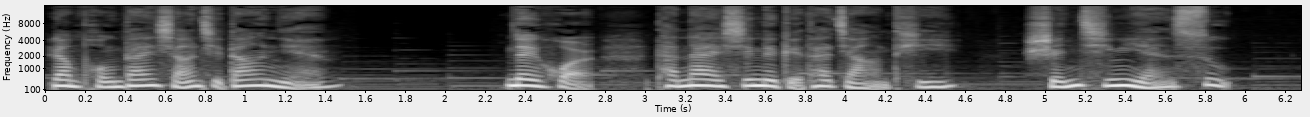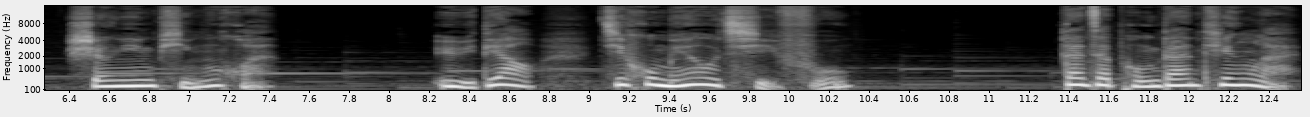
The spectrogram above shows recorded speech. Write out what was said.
让彭丹想起当年。那会儿，他耐心地给他讲题，神情严肃，声音平缓，语调几乎没有起伏，但在彭丹听来，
